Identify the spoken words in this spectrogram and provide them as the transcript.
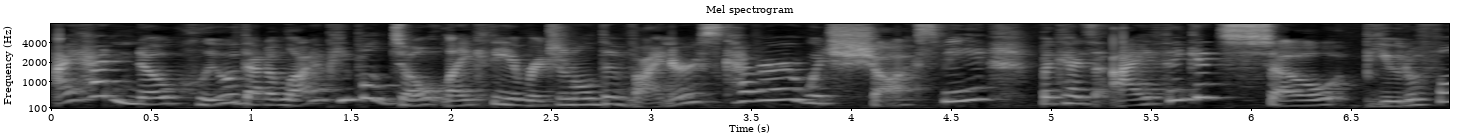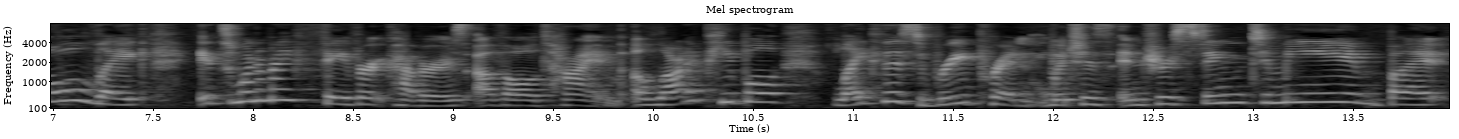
I had no clue that a lot of people don't like the original Diviners cover which shocks me because I think it's so beautiful. Like it's one of my favorite covers of all time. A lot of people like this reprint which is interesting to me but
